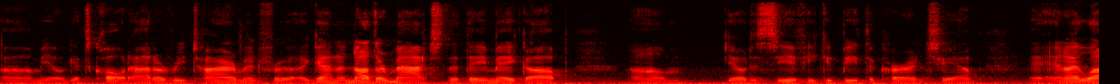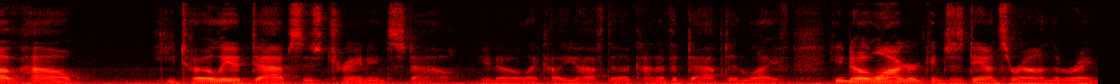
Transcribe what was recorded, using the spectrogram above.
Um, you know, gets called out of retirement for again another match that they make up. Um, you know, to see if he could beat the current champ. And I love how he totally adapts his training style. You know, like how you have to kind of adapt in life. He no longer can just dance around the ring.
